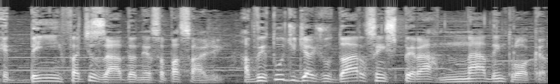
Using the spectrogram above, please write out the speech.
é bem enfatizada nessa passagem. A virtude de ajudar sem esperar nada em troca.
